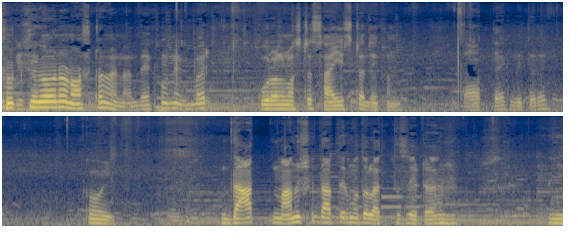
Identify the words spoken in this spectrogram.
শুটকি কখনো নষ্ট হয় না। দেখুন একবার কোরাল মাছটা সাইজটা দেখুন। দাঁত দেখ ভিতরে। কই? দাঁত মানুষের দাঁতের মতো লাগতেছে এটা। এই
